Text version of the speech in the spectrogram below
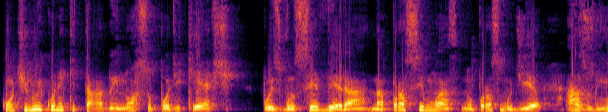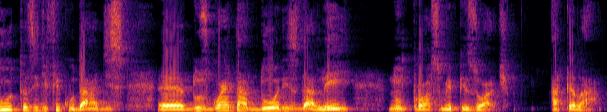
continue conectado em nosso podcast, pois você verá na próxima, no próximo dia as lutas e dificuldades é, dos guardadores da lei no próximo episódio. Até lá!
